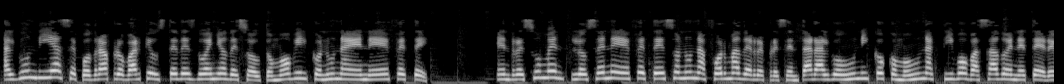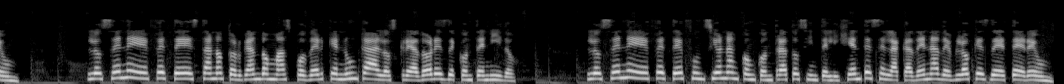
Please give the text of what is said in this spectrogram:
Algún día se podrá probar que usted es dueño de su automóvil con una NFT. En resumen, los NFT son una forma de representar algo único como un activo basado en Ethereum. Los NFT están otorgando más poder que nunca a los creadores de contenido. Los NFT funcionan con contratos inteligentes en la cadena de bloques de Ethereum.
